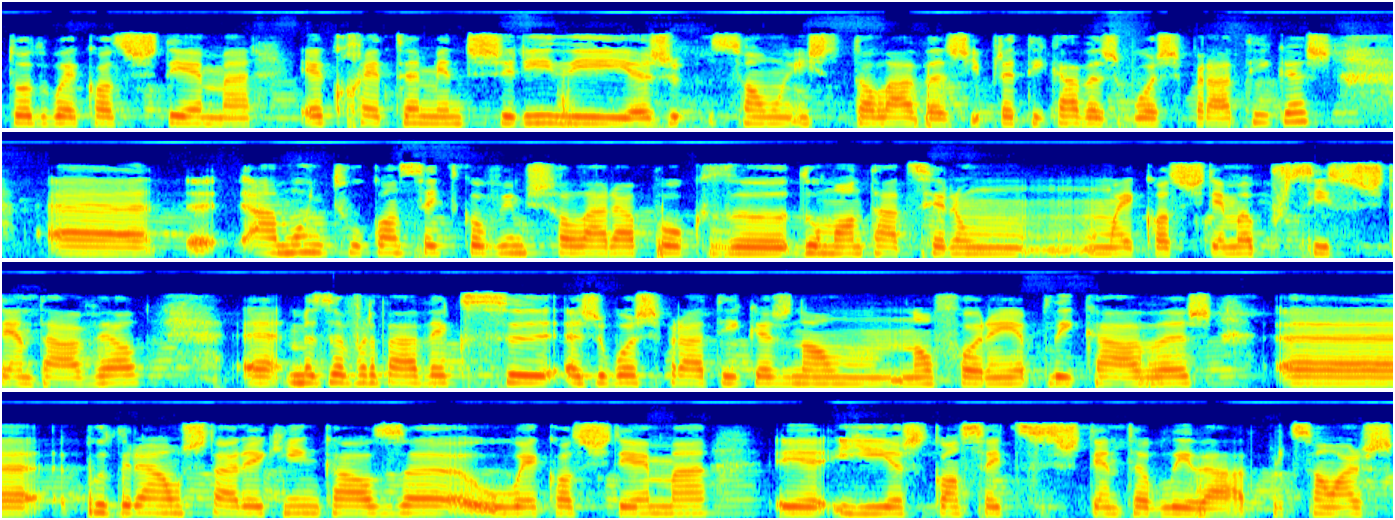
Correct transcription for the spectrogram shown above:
todo o ecossistema é corretamente gerido e as, são instaladas e praticadas boas práticas. Uh, há muito o conceito que ouvimos falar há pouco do montado ser um, um, ecossistema por si sustentável, uh, mas a verdade é que se as boas práticas não, não forem aplicadas, uh, poderão estar aqui em causa o ecossistema e, este conceito de sustentabilidade, porque são áreas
